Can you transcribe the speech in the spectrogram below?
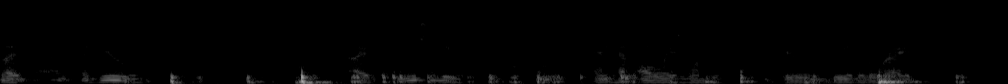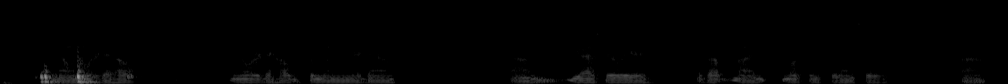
but I, I do i initially and have always wanted to be able to write you know in order to help in order to help someone when they're down um, you asked earlier about my most influential um,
